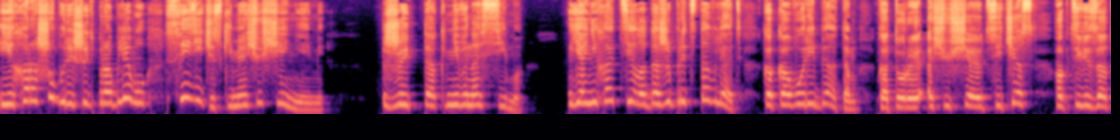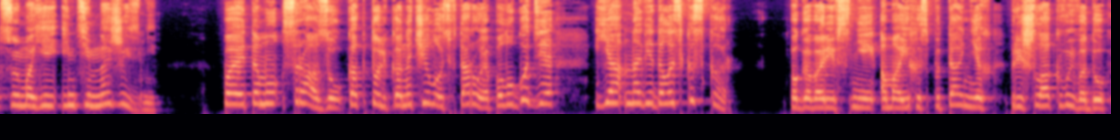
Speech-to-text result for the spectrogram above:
И хорошо бы решить проблему с физическими ощущениями. Жить так невыносимо. Я не хотела даже представлять, каково ребятам, которые ощущают сейчас активизацию моей интимной жизни. Поэтому сразу, как только началось второе полугодие, я наведалась к Искар. Поговорив с ней о моих испытаниях, пришла к выводу,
